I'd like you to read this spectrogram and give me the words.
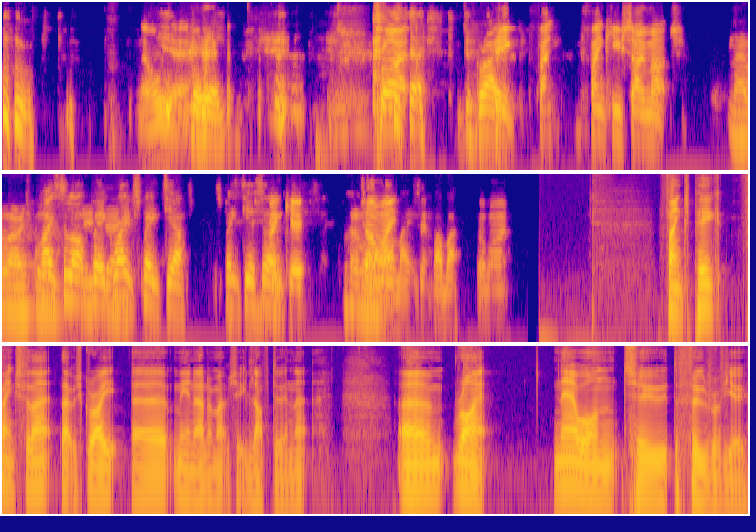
oh yeah. Right, Great. Pig. Thank, thank you so much. No worries, boys. Thanks a lot, Please, Big. Great to speak to you. Speak to you soon. Thank you. bye-bye. Mate. mate. Bye bye. Bye bye. Thanks, Pig. Thanks for that. That was great. Uh, me and Adam absolutely loved doing that. Um, right, now on to the food review.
